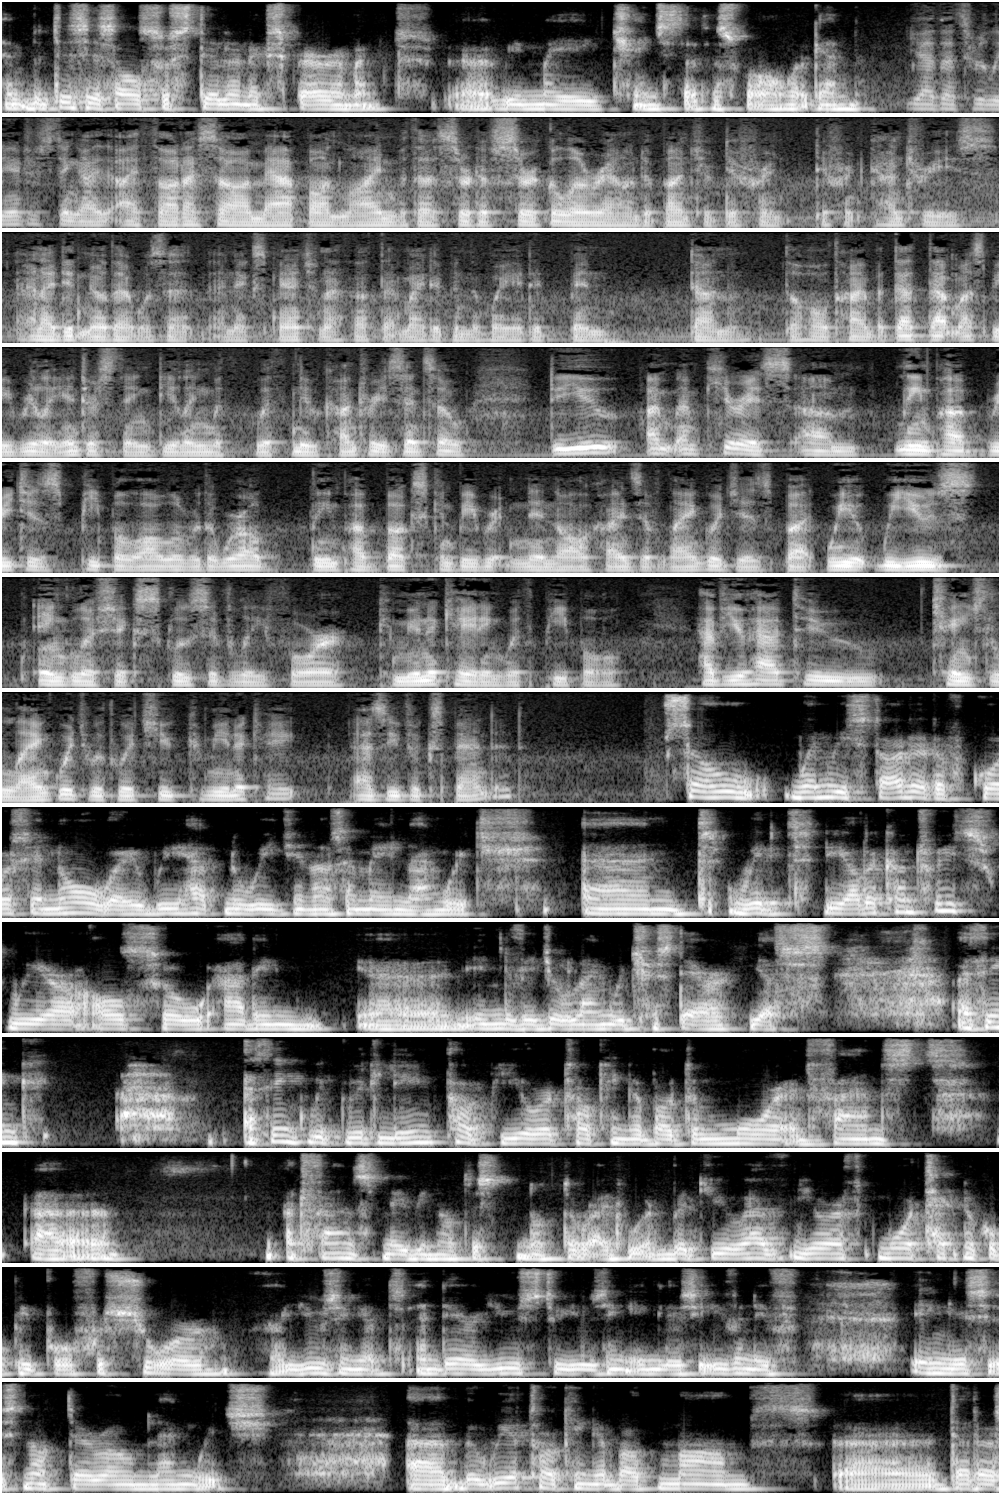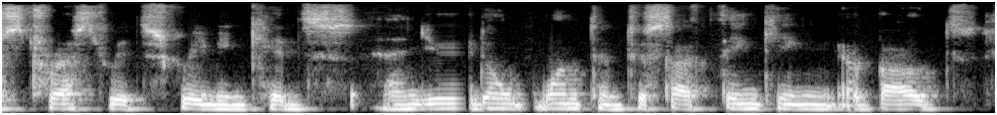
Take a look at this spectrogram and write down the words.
And, but this is also still an experiment. Uh, we may change that as well again. Yeah, that's really interesting. I, I, thought I saw a map online with a sort of circle around a bunch of different different countries, and I didn't know that was a, an expansion. I thought that might have been the way it had been done the whole time. But that, that must be really interesting dealing with, with new countries. And so, do you? I'm, I'm curious. Um, Leanpub reaches people all over the world. Leanpub books can be written in all kinds of languages, but we we use English exclusively for communicating with people. Have you had to change the language with which you communicate as you've expanded? So when we started, of course, in Norway, we had Norwegian as a main language, and with the other countries, we are also adding uh, individual languages there. Yes, I think. I think with, with Leanpub, you are talking about a more advanced uh, advanced maybe not is not the right word, but you have you have more technical people for sure uh, using it, and they're used to using English, even if English is not their own language. Uh, but we are talking about moms uh, that are stressed with screaming kids, and you don't want them to start thinking about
